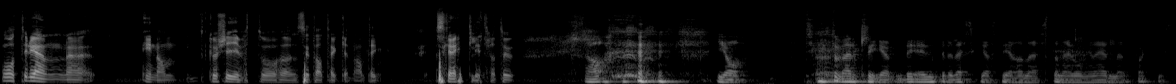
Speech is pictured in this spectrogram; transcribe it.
återigen eh, inom kursivt och citattecken och allting. Skräcklitteratur. Ja, ja. Verkligen. Det är inte det läskigaste jag har läst den här gången heller faktiskt.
